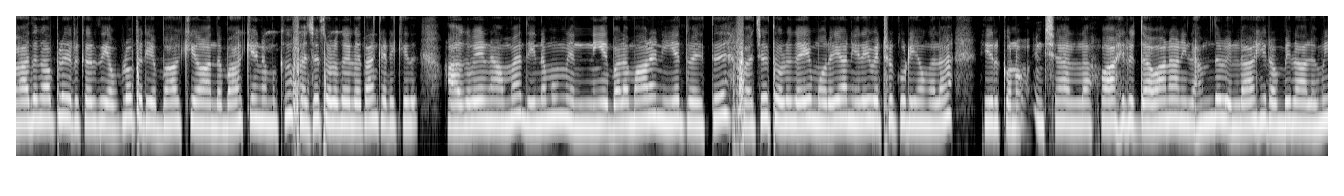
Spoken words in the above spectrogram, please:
பாதுகாப்பில் இருக்கிறது எவ்வளோ பெரிய பாக்கியம். அந்த பாக்கியம் நமக்கு ஃபஜர் தொழுகையில் தான் கிடைக்கிது. ஆகவே நாம் தினமும் நீ பலமான நியத் வைத்து ஃபஜர் தொழுகையை முறையாக நிறைவேற்றக்கூடியவங்களாக இருக்கணும். இன்ஷா அல்லாஹ். வாஹிரு தவானானில் அஹமதுல்லாஹி ரபில் ஆலமி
